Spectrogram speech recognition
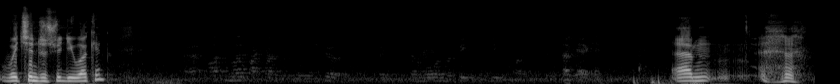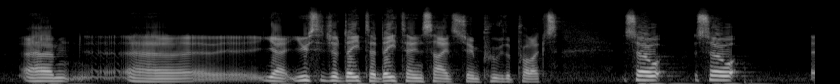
Which industry do you work in? Um, um, uh, yeah, usage of data, data insights to improve the products. So, so. Uh,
